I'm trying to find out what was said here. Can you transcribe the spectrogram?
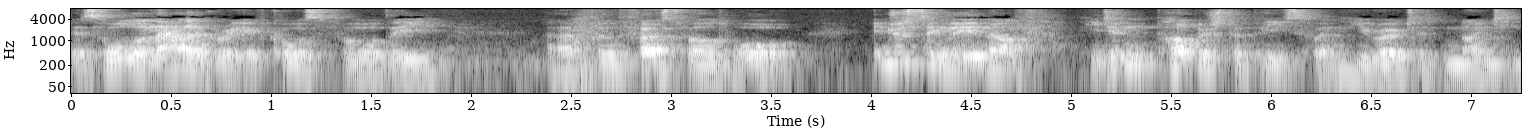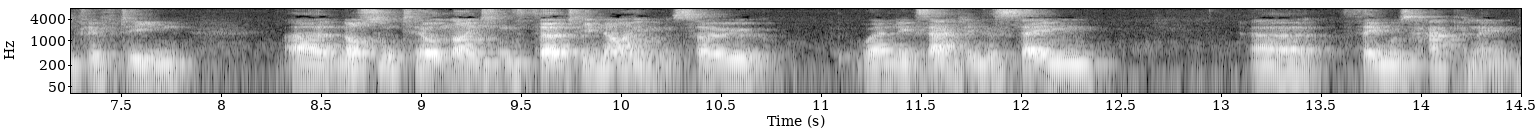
It's all an allegory, of course, for the, uh, for the First World War. Interestingly enough, he didn't publish the piece when he wrote it in 1915, uh, not until 1939, so when exactly the same uh, thing was happening.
